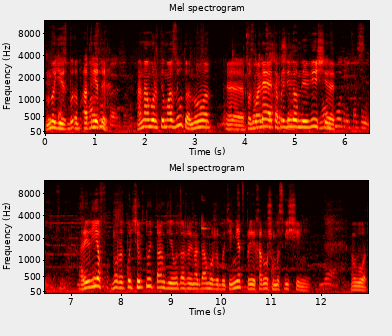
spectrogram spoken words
многие это. Она может и мазута, но э, позволяет определенные вещи. Рельеф может подчеркнуть там, где его даже иногда может быть и нет при хорошем освещении. Да. Вот.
